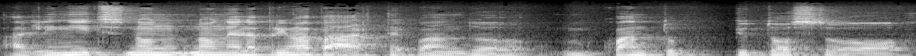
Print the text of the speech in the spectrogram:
all'inizio, non, non nella prima parte, quando, quanto piuttosto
